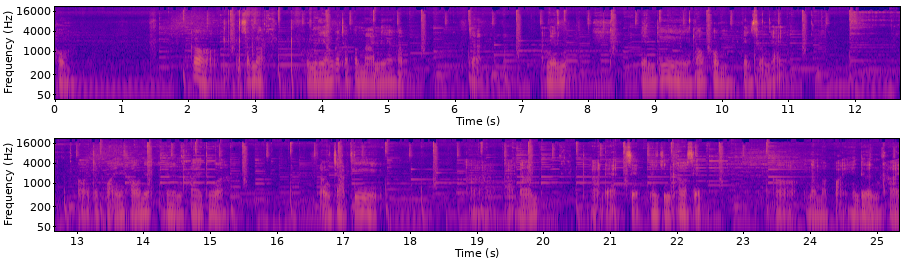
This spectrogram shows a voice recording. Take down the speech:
พรมก็สำหรับ ผมเลี้ยงก็จะประมาณนี้ครับ จะเน้น เน้นที่ล็อกผมเป็นส่วนใหญ่ ก็จะปล่อยให้เขาเนี่ยเดินคลายตัว หลังจากที่อ่ากาดน้ำกาดแดดเสร็จให้กินข้าวเสร็จ ก็นำมาปล่อยให้เดินคลาย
